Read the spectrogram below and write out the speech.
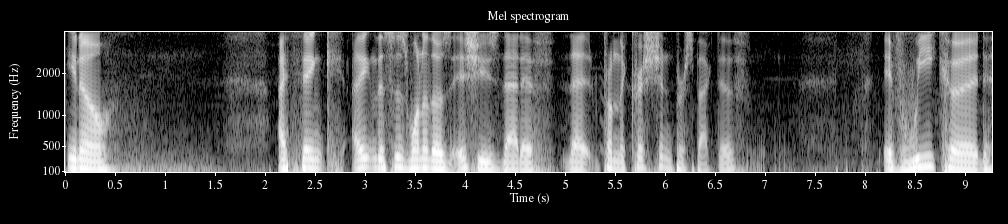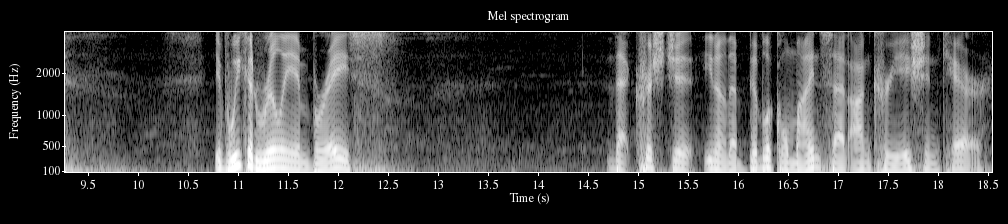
you know, I think I think this is one of those issues that if that from the Christian perspective if we could if we could really embrace that Christian, you know, that biblical mindset on creation care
